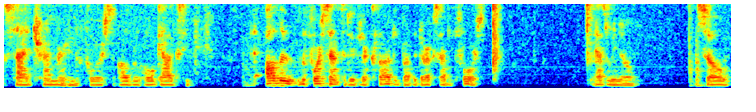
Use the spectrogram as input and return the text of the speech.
side tremor in the force. All the whole galaxy, all the, the force sensitives are clouded by the dark side of the force, as we know. So,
